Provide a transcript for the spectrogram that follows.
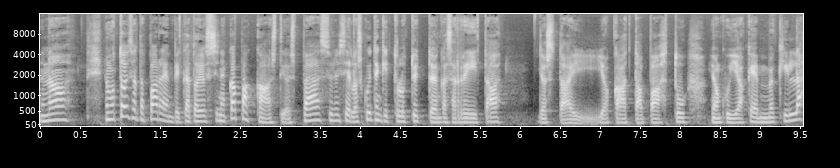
No, no mutta toisaalta parempi. Kato, jos sinne kapakkaasti olisi päässyt, niin siellä olisi kuitenkin tullut tyttöjen kanssa riitaa jostain, joka tapahtui jonkun jakemökillä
